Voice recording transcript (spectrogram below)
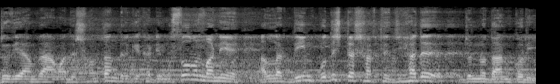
যদি আমরা আমাদের সন্তানদেরকে খাঁটি মুসলমান বানিয়ে আল্লাহর দিন প্রতিষ্ঠার স্বার্থে জিহাদের জন্য দান করি।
